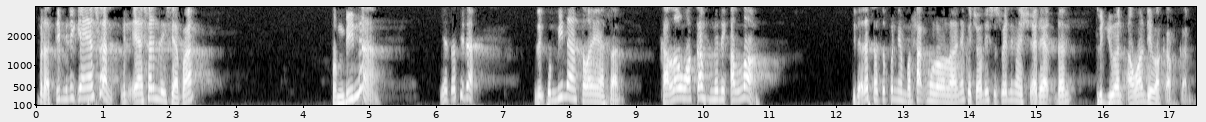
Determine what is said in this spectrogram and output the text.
berarti milik yayasan. Milik yayasan milik siapa? Pembina. Ya atau tidak? Milik pembina kalau yayasan. Kalau wakaf milik Allah, tidak ada satupun yang berhak mengelolanya kecuali sesuai dengan syariat dan tujuan awal diwakafkan.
